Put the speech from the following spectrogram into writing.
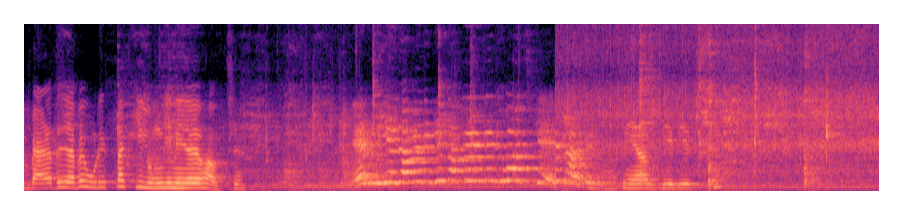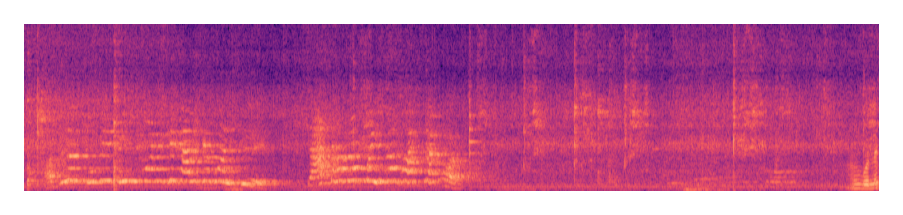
বেড়াতে যাবে উড়িষ্যা কি লুঙ্গি নিয়ে যাবে ভাবছে। পেঁয়াজ দিয়ে দিয়েছি। বলে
